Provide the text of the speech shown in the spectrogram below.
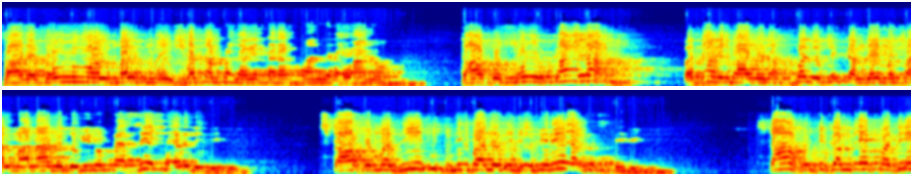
ساده ټول ملک معیشت هم په دغه طرف باندې روانو تاسو څو کاله په دغه باندې د خپل چې کوم دی مسلمانانو د وینو پیسې خوړلې دي تاسو مزید په دې باندې د جزیرې اغوستې دي تاسو چې کوم دی په دې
